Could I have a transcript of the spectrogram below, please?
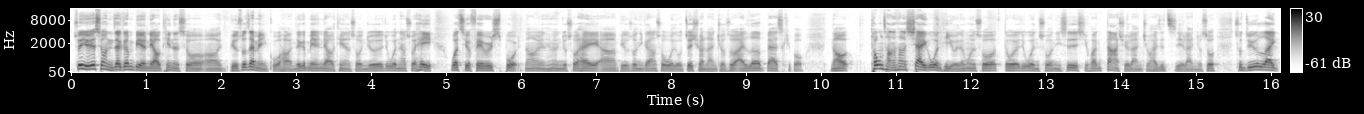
所以有些时候你在跟别人聊天的时候，呃，比如说在美国哈，你在跟别人聊天的时候，你就就问他说，Hey，what's your favorite sport？然后有人就说，Hey 啊，比如说你跟他说我我最喜欢篮球，说 I love basketball。然后通常上下一个问题，有人问说，都会就问说你是喜欢大学篮球还是职业篮球？说，So do you like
